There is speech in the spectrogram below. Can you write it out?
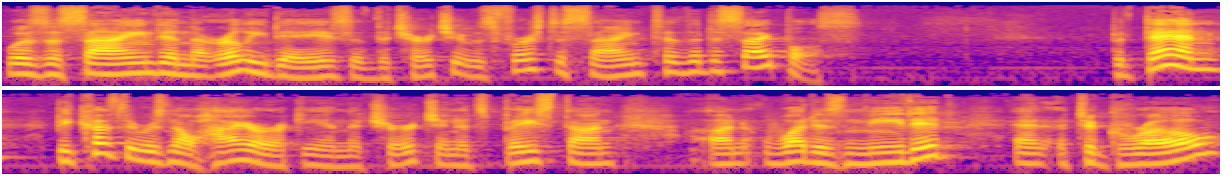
was assigned in the early days of the church. It was first assigned to the disciples. But then, because there was no hierarchy in the church and it's based on, on what is needed and to grow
